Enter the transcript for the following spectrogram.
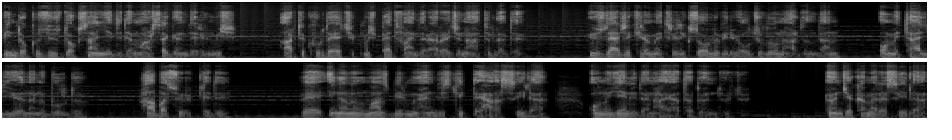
1997'de Mars'a gönderilmiş, artık hurdaya çıkmış Pathfinder aracını hatırladı. Yüzlerce kilometrelik zorlu bir yolculuğun ardından o metal yığınını buldu, haba sürükledi ve inanılmaz bir mühendislik dehasıyla onu yeniden hayata döndürdü. Önce kamerasıyla,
